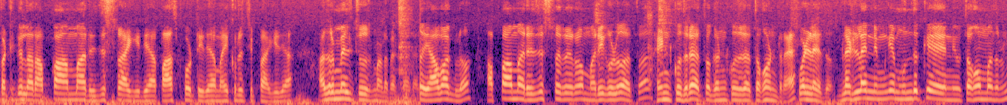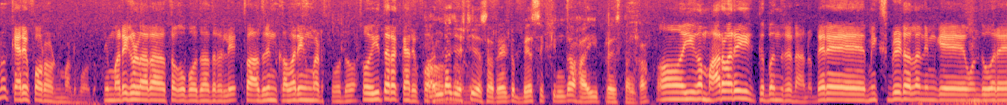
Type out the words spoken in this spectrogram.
ಪರ್ಟಿಕ್ಯುಲರ್ ಅಪ್ಪ ಅಮ್ಮ ರಿಜಿಸ್ಟರ್ ಆಗಿದೆಯಾ ಪಾಸ್ಪೋರ್ಟ್ ಇದೆಯಾ ಮೈಕ್ರೋಚಿಪ್ ಆಗಿದೆಯಾ ಅದ್ರ ಮೇಲೆ ಚೂಸ್ ಮಾಡಬೇಕಾಗುತ್ತೆ ಯಾವಾಗಲೂ ಅಪ್ಪ ಅಮ್ಮ ರಿಜಿಸ್ಟರ್ ಇರೋ ಮರಿಗಳು ಅಥವಾ ಹೆಣ್ಣು ಕುದುರೆ ಅಥವಾ ಗಂಡು ಕುದುರೆ ತೊಗೊಂಡ್ರೆ ಒಳ್ಳೇದು. ಬ್ಲಡ್ ಲೈನ್ ನಿಮಗೆ ಮುಂದಕ್ಕೆ ನೀವು ತಗೊಂಬಂದ್ರೂ ಕ್ಯಾರಿ ಫಾರ್ವರ್ಡ್ ಮಾಡ್ಬೋದು. ನಿಮ್ಮ ಮರಿಗಳಾರ ತಗೋಬಹುದು ಅದರಲ್ಲಿ. ಸೊ ಅದರಿಂದ ಕವರಿಂಗ್ ಮಾಡಿಸ್ಬೋದು. ಸೊ ಈ ಥರ ಕ್ಯಾರಿ ಫಾರ್ವರ್ಡ್ ಅಂದಾಜು ಎಷ್ಟಿದೆ ಸರ್ ರೇಟ್ ಬೇಸಿಕ್ಕಿಂದ ಹೈ ಪ್ರೈಸ್ ತನಕ? ಈಗ ಮಾರ್ವಾರಿಗೆ ಬಂದರೆ ನಾನು. ಬೇರೆ ಮಿಕ್ಸ್ ಬ್ರೀಡ್ ಎಲ್ಲ ನಿಮಗೆ ಒಂದೂವರೆ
